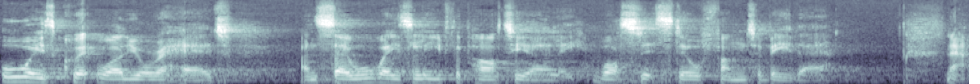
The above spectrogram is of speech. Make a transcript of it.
always quit while you're ahead, and so always leave the party early, whilst it's still fun to be there. Now,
